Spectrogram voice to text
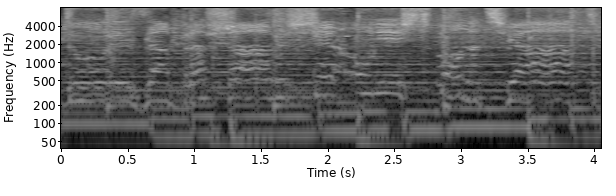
który zaprasza, by się unieść ponad świat.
